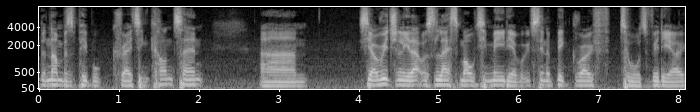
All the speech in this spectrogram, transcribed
the numbers of people creating content. Um, see, originally that was less multimedia, but we've seen a big growth towards video,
